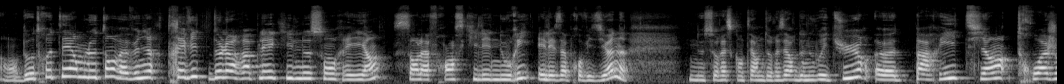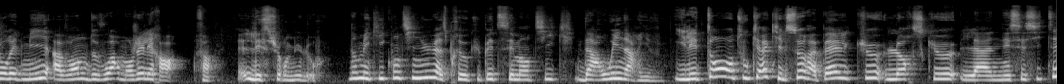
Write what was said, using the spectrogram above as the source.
En d'autres termes, le temps va venir très vite de leur rappeler qu'ils ne sont rien sans la France qui les nourrit et les approvisionne ne serait-ce qu'en termes de réserve de nourriture, euh, Paris tient trois jours et demi avant de devoir manger les rats, enfin les surmulots. Mais qui continue à se préoccuper de sémantique, Darwin arrive. Il est temps en tout cas qu'il se rappelle que lorsque la nécessité,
